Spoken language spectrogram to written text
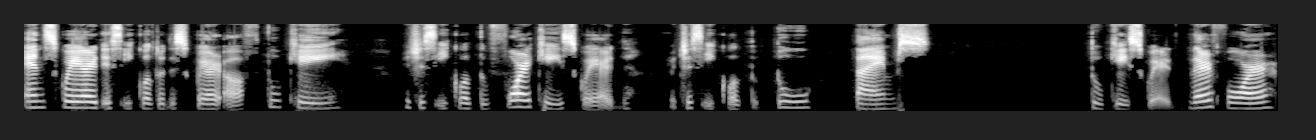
n squared is equal to the square of 2k, which is equal to 4k squared, which is equal to 2 times 2k squared. Therefore,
